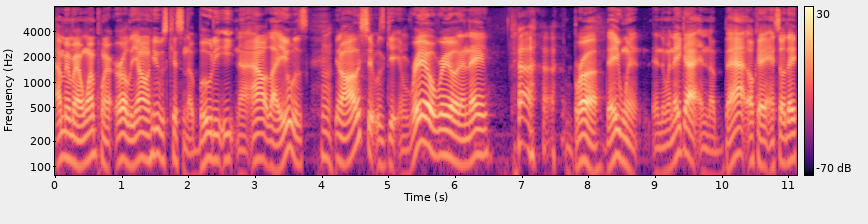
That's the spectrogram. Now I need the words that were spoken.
I remember at one point early on, he was kissing the booty, eating her out. Like it was, Hmm. you know, all this shit was getting real, real. And they, bruh, they went. And when they got in the bath, okay, and so they,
